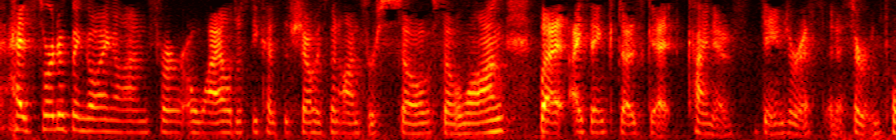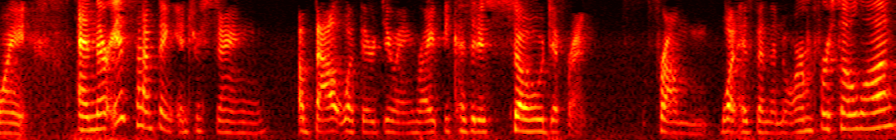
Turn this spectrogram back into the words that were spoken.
has sort of been going on for a while just because the show has been on for so so long but i think does get kind of dangerous at a certain point. point and there is something interesting about what they're doing right because it is so different from what has been the norm for so long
